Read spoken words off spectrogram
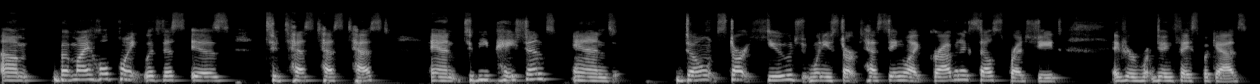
Um, but my whole point with this is to test, test, test, and to be patient and don't start huge when you start testing. Like grab an Excel spreadsheet if you're doing Facebook ads,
